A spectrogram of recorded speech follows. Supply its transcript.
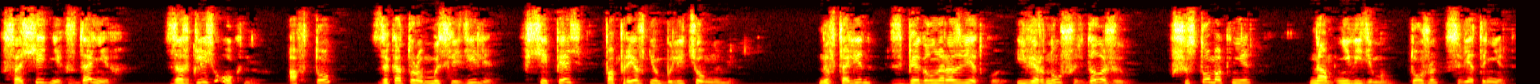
В соседних зданиях зажглись окна, а в том, за которым мы следили, все пять по-прежнему были темными. Нафталин сбегал на разведку и, вернувшись, доложил: в шестом окне, нам невидимым, тоже света нет.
